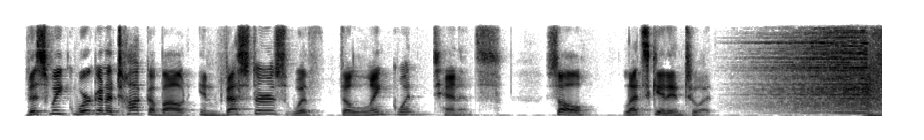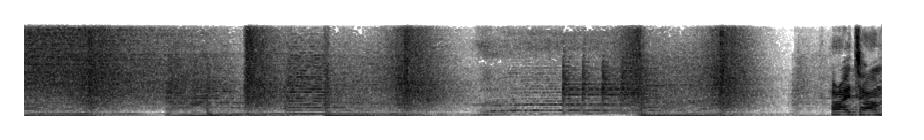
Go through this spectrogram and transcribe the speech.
This week, we're going to talk about investors with delinquent tenants. So let's get into it. All right, Tom.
